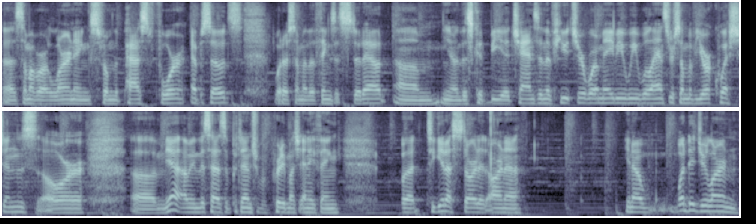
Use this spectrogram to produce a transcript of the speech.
uh, some of our learnings from the past four episodes. What are some of the things that stood out? Um, you know, this could be a chance in the future where maybe we will answer some of your questions, or um, yeah, I mean, this has the potential for pretty much anything. But to get us started, Arne, you know, what did you learn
